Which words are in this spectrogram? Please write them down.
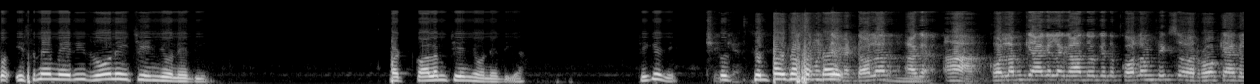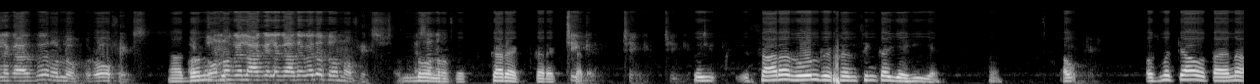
तो इसने मेरी रो नहीं चेंज होने दी बट कॉलम चेंज होने दिया। ठीक है जी? तो सिंपल सा फंडा है। डॉलर अगर हाँ कॉलम के आगे लगा दोगे तो कॉलम फिक्स और रो के आगे लगा दोगे रो रो फिक्स हाँ दोनों दोनों के आगे लगा दोगे तो दोनों फिक्स दोनों पे करेक्ट करेक्ट ठीक है ठीक है ठीक है। तो सारा रोल रेफरेंसिंग का यही है। हाँ। अब उसमें क्या होता है ना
